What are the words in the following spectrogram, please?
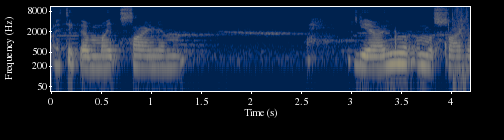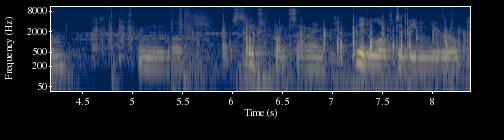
I think I might sign him. Yeah, I'm gonna sign him. I mean, 6.7. We'd love to be in Europe.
